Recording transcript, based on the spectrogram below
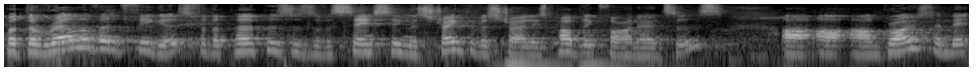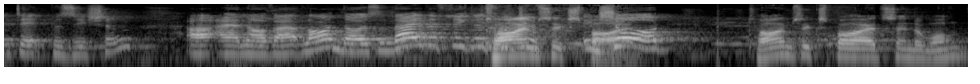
But the relevant figures for the purposes of assessing the strength of Australia's public finances are, are, are gross and net debt position, uh, and I've outlined those, and they're the figures Time's which have expired. ensured Time's expired, Senator Wong.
